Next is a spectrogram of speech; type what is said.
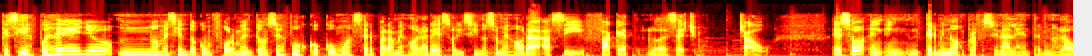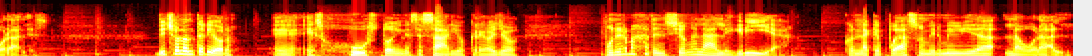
que si después de ello no me siento conforme, entonces busco cómo hacer para mejorar eso. Y si no se mejora, así, fuck it, lo desecho. Chao. Eso en, términos profesionales, en términos laborales. Dicho lo anterior, eh, es justo y necesario, creo yo, poner más atención a la alegría con la que pueda asumir mi vida laboral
